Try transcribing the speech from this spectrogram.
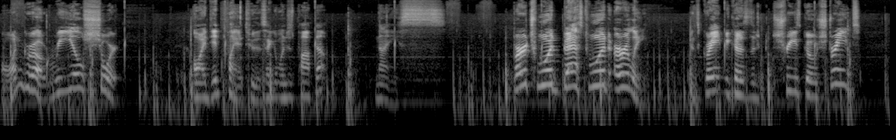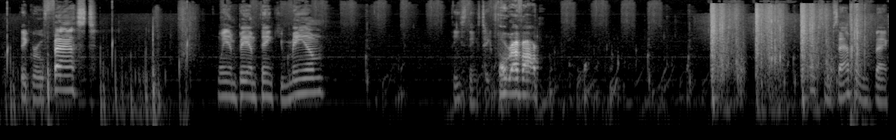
one grew out real short. Oh, I did plant two. The second one just popped up. Nice. Birchwood, best wood early. It's great because the trees go straight. They grow fast. Wham, bam, thank you, ma'am. These things take forever. some saplings back.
